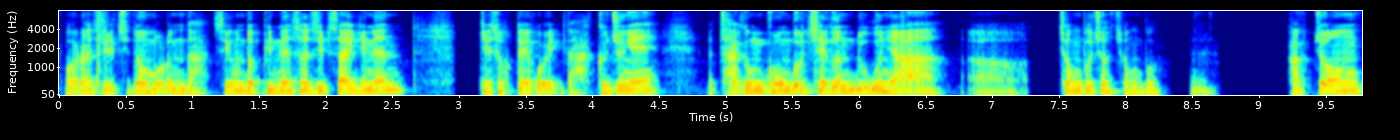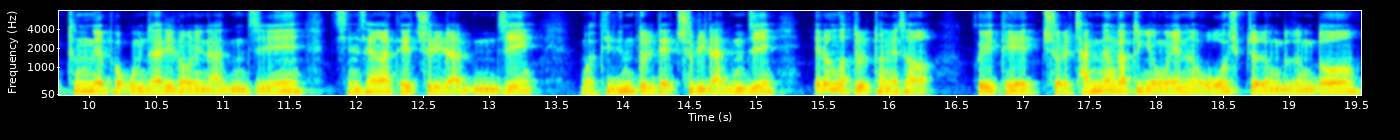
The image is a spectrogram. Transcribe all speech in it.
벌어질지도 모른다. 지금도 빚내서 집 사기는 계속되고 있다. 그 중에 자금 공급책은 누구냐? 어, 정부죠, 정부. 네. 각종 특례 보금자리론이라든지 신생아 대출이라든지 뭐 디딤돌 대출이라든지 이런 것들을 통해서 거의 대출 작년 같은 경우에는 50조 정도 정도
